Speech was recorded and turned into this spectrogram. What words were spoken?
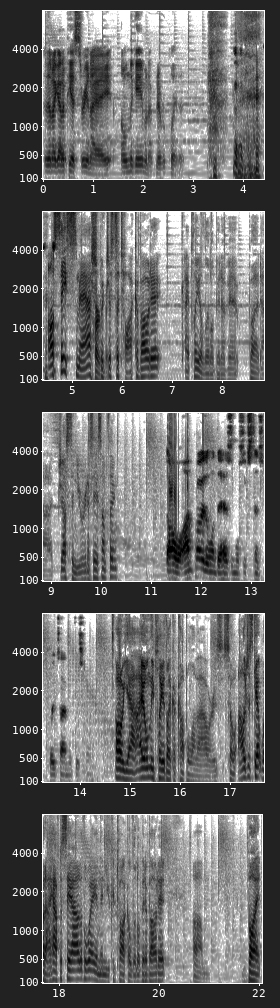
And then I got a PS3 and I own the game, and I've never played it. I'll say Smash, but just to talk about it, I played a little bit of it. But uh, Justin, you were gonna say something? oh, I'm probably the one that has the most extensive playtime with this one. Oh yeah, I only played like a couple of hours, so I'll just get what I have to say out of the way, and then you can talk a little bit about it. Um, but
